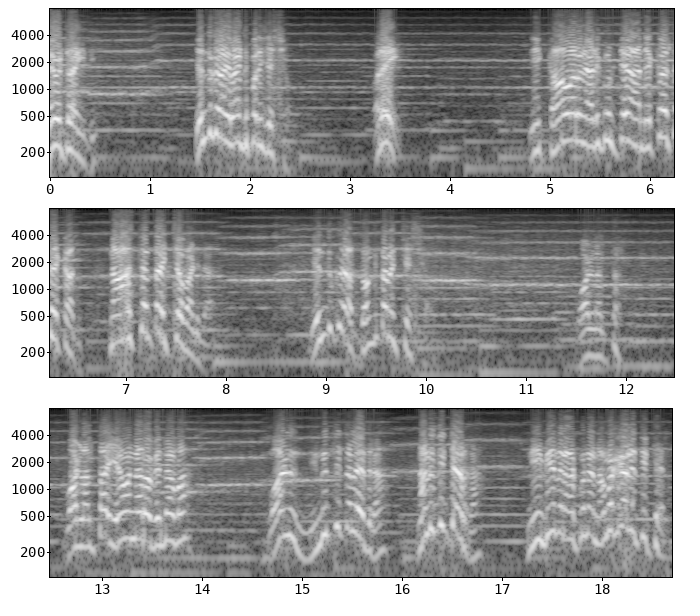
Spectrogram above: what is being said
ఏమిట్రా ఇది? ఎందుకు ఇలాంటి పని చేశావు? అరే నీకు కావాలని అడుగుంటే ఆ నెక్లెసే కాదు నా ఆస్తి అంతా ఇచ్చేవాడిదా? ఎందుకు నా దొంగతనం చేశావు? వాళ్ళంతా వాళ్ళంతా ఏమన్నారో విన్నావా? వాళ్ళు నిన్ను తిట్టలేదురా నన్ను తిట్టారురా. నీ మీద నాకున్న నమ్మకాన్ని తిట్టారు.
